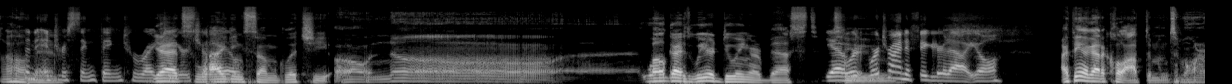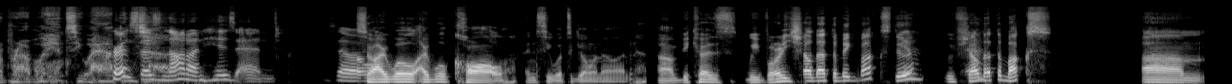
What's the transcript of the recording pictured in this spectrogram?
That's Oh an man. interesting thing to write yeah, to your it's child. lagging some glitchy. Oh no. Well, guys, we are doing our best. Yeah, we're we're trying to figure it out, y'all. I think I got to call Optimum tomorrow probably and see what happens. Chris says not on his end. So, So I will I will call and see what's going on. Um, because we've already shelled out the big bucks, dude. Yeah, We've shelled out the bucks. Um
